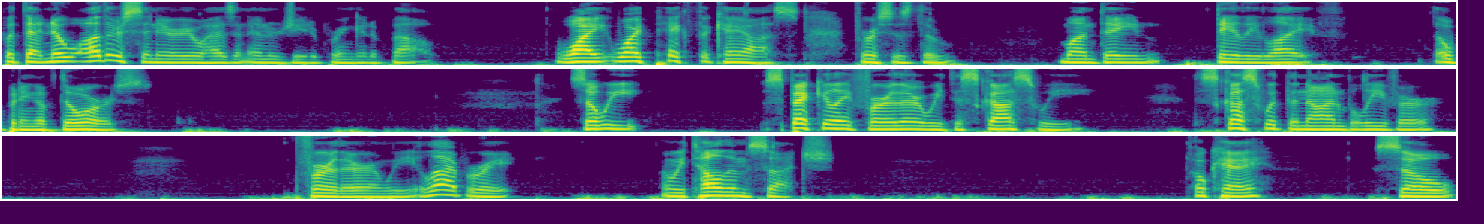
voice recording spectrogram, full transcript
but that no other scenario has an energy to bring it about. Why why pick the chaos versus the mundane daily life, opening of doors? So we speculate further, we discuss, we discuss with the non believer further, and we elaborate. And we tell them such. Okay, so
